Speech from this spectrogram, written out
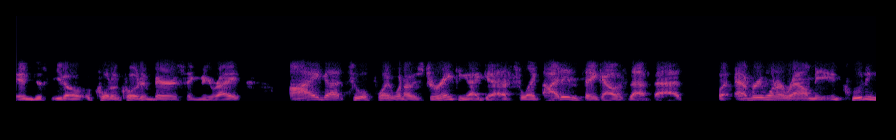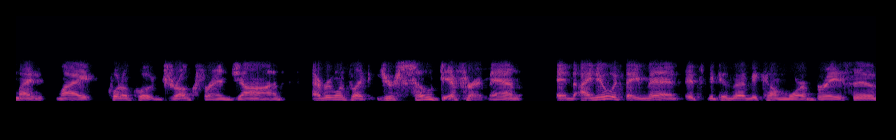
and just you know, quote unquote, embarrassing me. Right? I got to a point when I was drinking. I guess like I didn't think I was that bad but everyone around me, including my my quote unquote drunk friend John, everyone's like, "You're so different, man." And I knew what they meant. It's because I've become more abrasive.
